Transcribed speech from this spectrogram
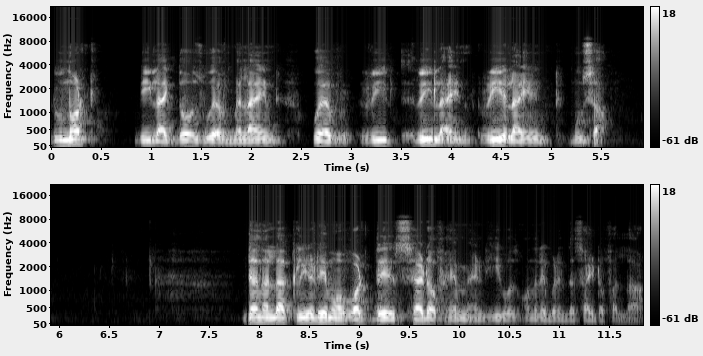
do not be like those who have maligned, who have re, realigned, realigned Musa. Then Allah cleared him of what they said of him, and he was honorable in the sight of Allah.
